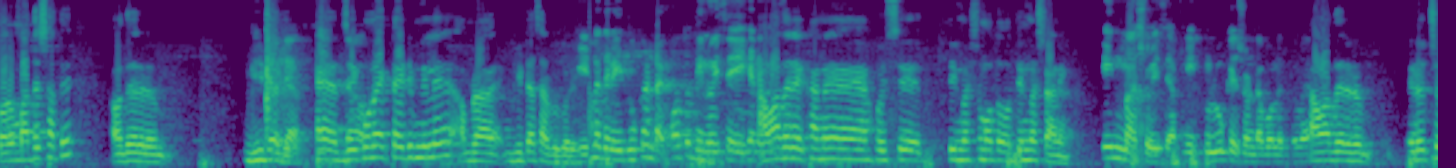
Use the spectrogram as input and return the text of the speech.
গরম ভাতের সাথে আমাদের ঘিটা দিই। হ্যাঁ যে কোনো একটা আইটেম নিলে আমরা ঘিটা সার্ভে করি। আপনাদের এই দোকানটা কতদিন হয়েছে এখানে? আমাদের এখানে হয়েছে তিন মাসের মতো তিন মাস রানিং তিন মাস হয়েছে আপনি একটু লোকেশনটা বলেন তো ভাই। আমাদের এটা হচ্ছে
